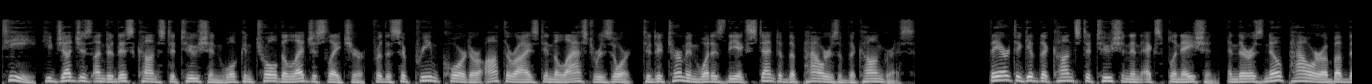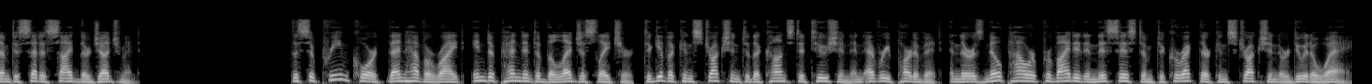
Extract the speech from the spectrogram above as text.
T he judges under this constitution will control the legislature, for the Supreme Court are authorized in the last resort, to determine what is the extent of the powers of the Congress. They are to give the Constitution an explanation, and there is no power above them to set aside their judgment. The Supreme Court then have a right, independent of the legislature, to give a construction to the Constitution and every part of it, and there is no power provided in this system to correct their construction or do it away.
